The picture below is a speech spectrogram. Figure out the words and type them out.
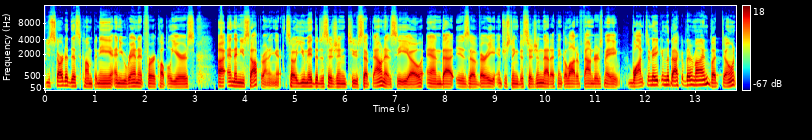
You started this company and you ran it for a couple years. Uh, and then you stopped running it. So you made the decision to step down as CEO. And that is a very interesting decision that I think a lot of founders may want to make in the back of their mind, but don't.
